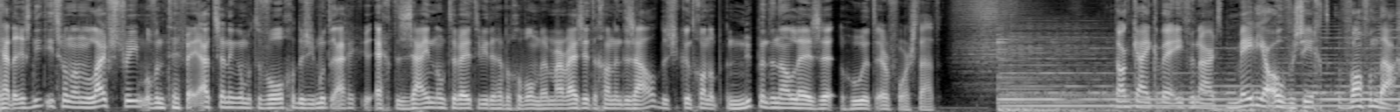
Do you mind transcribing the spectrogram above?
Ja, er is niet iets van een livestream of een tv-uitzending om het te volgen. Dus je moet er eigenlijk echt zijn om te weten wie er hebben gewonnen. Maar wij zitten gewoon in de zaal. Dus je kunt gewoon op nu.nl lezen hoe het ervoor staat. Dan kijken we even naar het mediaoverzicht van vandaag.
